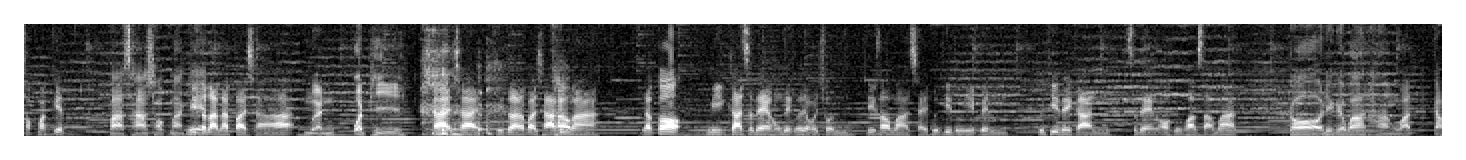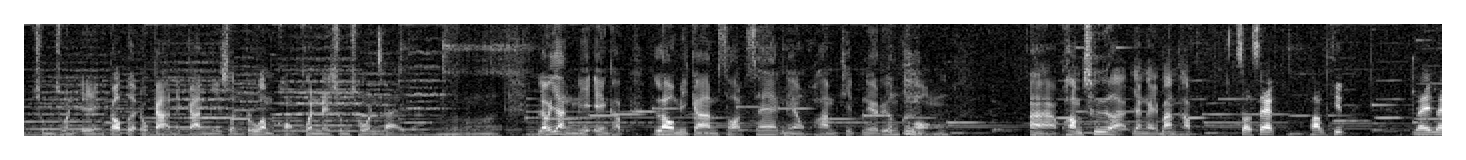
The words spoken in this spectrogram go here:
ช็อกมาร์เก็ตป่าช้าช็อกมาร์มีเก็ตตลาดนัดป่าช้า เหมือนอวดผี ใช่ใช่มีตลาดนัดป่าช้าครับ ขึ้นมา แล้วก็มีการแสดงของเด็กและเยาวชนที่เข้ามาใช้พื้นที่ตรงนี้เป็นพื้นที่ในการแสดงออกถึงความสามารถ ก็เรียกได้ว่าทางวัดกับชุมชนเอง ก็เปิดโอกาสในการมีส่วนร่วมของคนในชุมชน ใช่จ้ะอืมแล้วอย่างนี้เองครับ เรามีการสอดแทรกแนวความคิดในเรื่องของอ่าความเชื่อยังไงบ้างครับ สอดแทรกความคิดในใน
